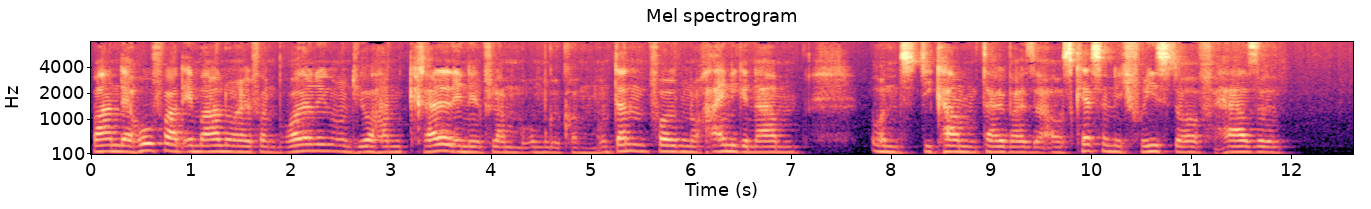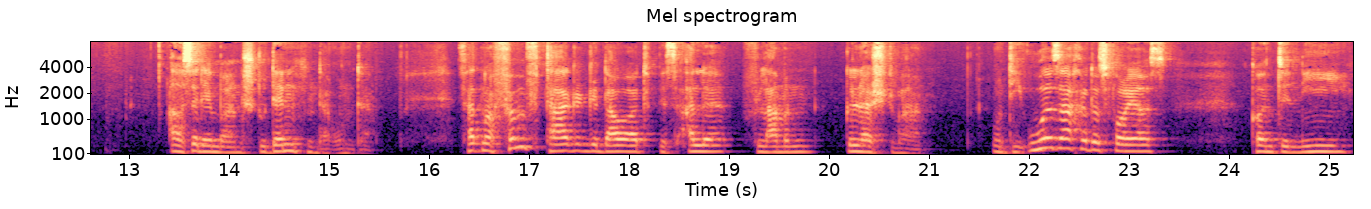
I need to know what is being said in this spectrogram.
waren der Hofrat Emanuel von Breuning und Johann Krell in den Flammen umgekommen. Und dann folgen noch einige Namen, und die kamen teilweise aus Kessenich, Friesdorf, Hersel. Außerdem waren Studenten darunter. Es hat noch fünf Tage gedauert, bis alle Flammen gelöscht waren. Und die Ursache des Feuers konnte nie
